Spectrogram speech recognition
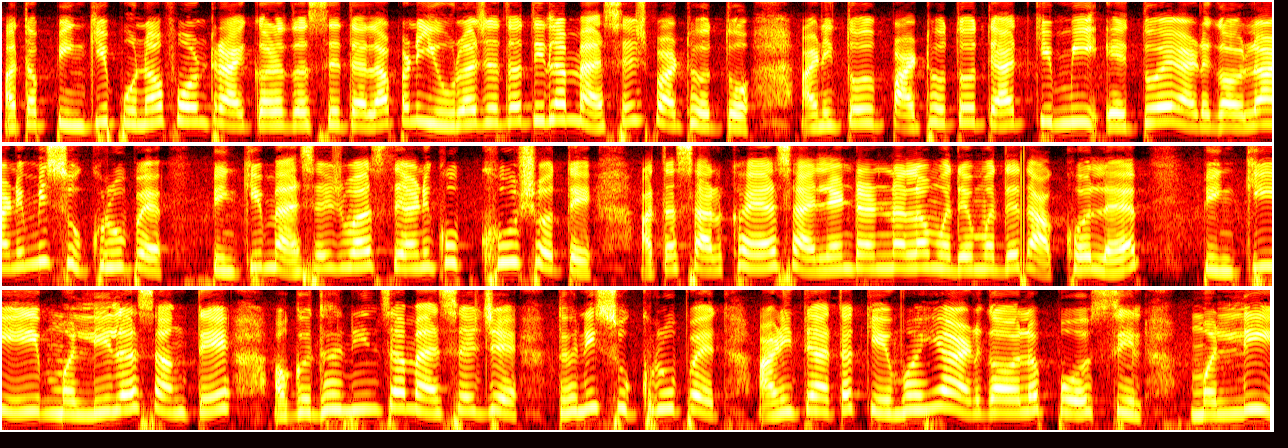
आता पिंकी पुन्हा फोन ट्राय करत असते त्याला पण युवराज आता तिला मेसेज पाठवतो. आणि तो पाठवतो त्यात की मी येतोय अडगावला आणि मी सुखरूप आहे. पिंकी मेसेज वाचते आणि खूप खुश होते. आता सारखं या सायलेंट अण्णाला मध्ये मध्ये दाखवलं आहे पिंकी मल्लीला सांगते अगं धनींचा मेसेज आहे. धनी सुखरूप आहेत आणि ते आता केव्हाही आडगावाला पोहोचतील. मल्ली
